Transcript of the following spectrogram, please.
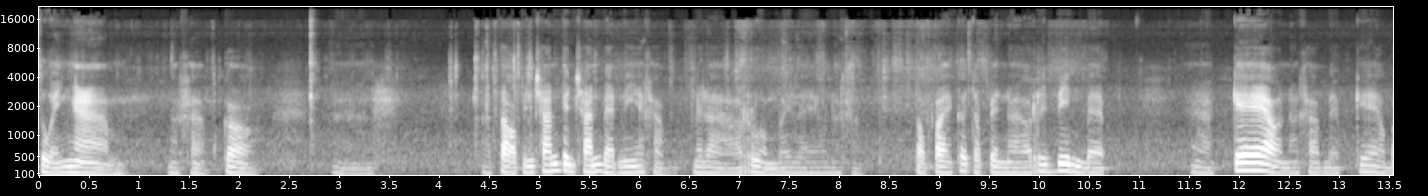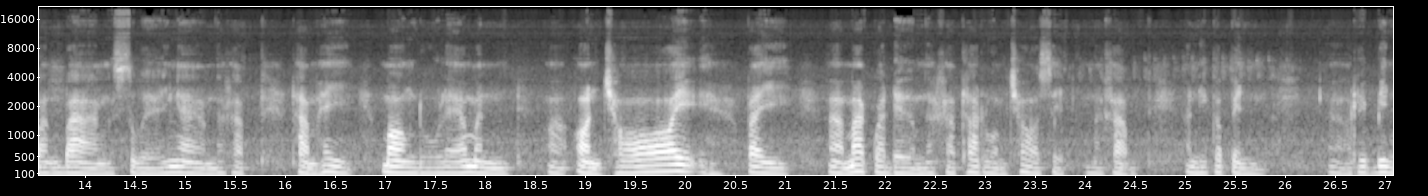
สวยงามนะครับ ก็ต่อเป็นชั้นเป็นชั้นแบบนี้ครับ เวลารวมไว้แล้วนะครับ ต่อไปก็จะเป็นริบบิ้นแบบ แก้วนะครับ แบบแก้วบางๆ สวยงามนะครับทำให้มองดูแล้วมันอ่อนช้อยไปมากกว่าเดิมนะครับ ถ้ารวมช่อเสร็จนะครับ อันนี้ก็เป็นริบบิ้น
